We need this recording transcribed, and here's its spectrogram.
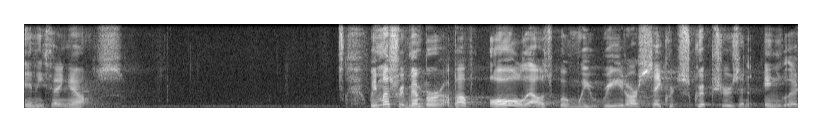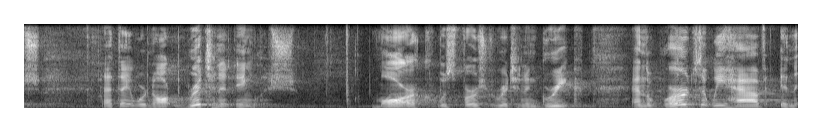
anything else. We must remember, above all else, when we read our sacred scriptures in English, that they were not written in English. Mark was first written in Greek, and the words that we have in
